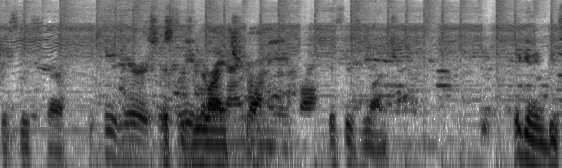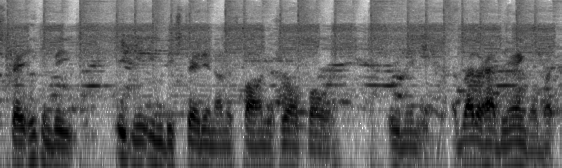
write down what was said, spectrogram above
this is uh, The key here is This just is leave the right lunch. angle on the eight ball. this is lunch. He can even be straight. He can be he can even be straight in on this ball and just roll forward. I mean, I'd rather have the angle, but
